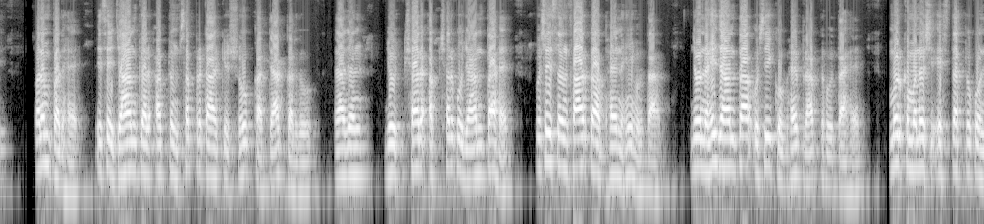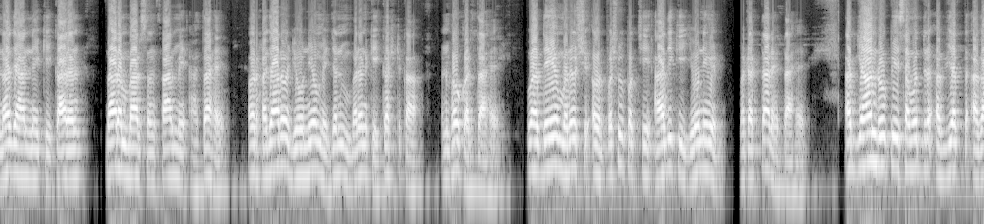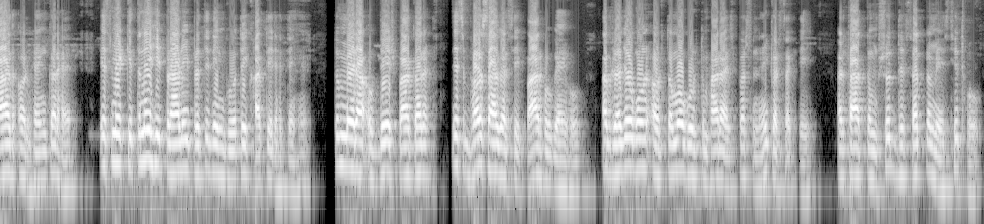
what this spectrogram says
परम पद है। इसे जानकर अब तुम सब प्रकार के शोक का त्याग कर दो। राजन, जो क्षर अक्षर को जानता है, उसे संसार का भय नहीं होता। जो नहीं जानता, उसी को भय प्राप्त होता है। मूर्ख मनुष्य इस तत्व को न जानने के कारण बारंबार संसार में आता है और हज़ारों योनियों में जन्म मरण के कष्ट का अनुभव करता है। वह देव, मनुष्य और पशु पक्षी आदि की योनि में भटकता रहता है। अज्ञान रूपी समुद्र अव्यक्त, अगाध और भयंकर है। इसमें कितने ही प्राणी प्रतिदिन गोते खाते रहते हैं। तुम मेरा उपदेश पाकर इस भव सागर से पार हो गए हो। अब रजोगुण और तमोगुण तुम्हारा स्पर्श नहीं कर सकते। अर्थात तुम शुद्ध सत्व में स्थित हो।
